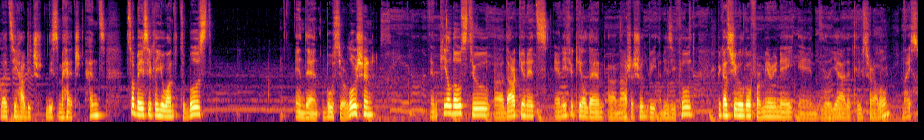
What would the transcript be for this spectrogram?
let's see how this, this match ends. So basically you want to boost and then boost your Lucian and kill those two uh, dark units and if you kill them uh, Narsha should be an easy food because she will go for Mirine and uh, yeah that leaves her alone. Nice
